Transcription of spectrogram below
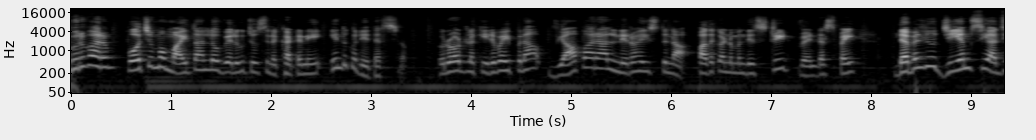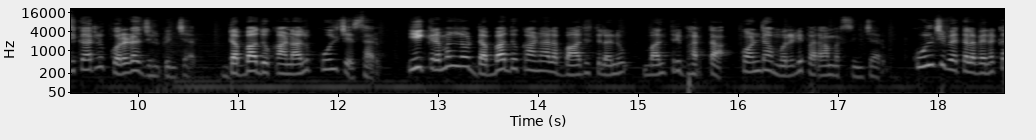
గురువారం పోచమ్మ మైదాన్లో వెలుగు చూసిన ఘటనే ఇందుకు నిదర్శనం. రోడ్లకు ఇరువైపులా వ్యాపారాలు నిర్వహిస్తున్న పదకొండు మంది స్ట్రీట్ వెండర్స్పై డబ్ల్యూజీఎంసీ అధికారులు కొరడా జల్పించారు డబ్బా దుకాణాలు కూల్చేశారు. ఈ క్రమంలో డబ్బా దుకాణాల బాధితులను మంత్రి భర్త కొండా మురళి పరామర్శించారు. కూల్చివేతల వెనక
